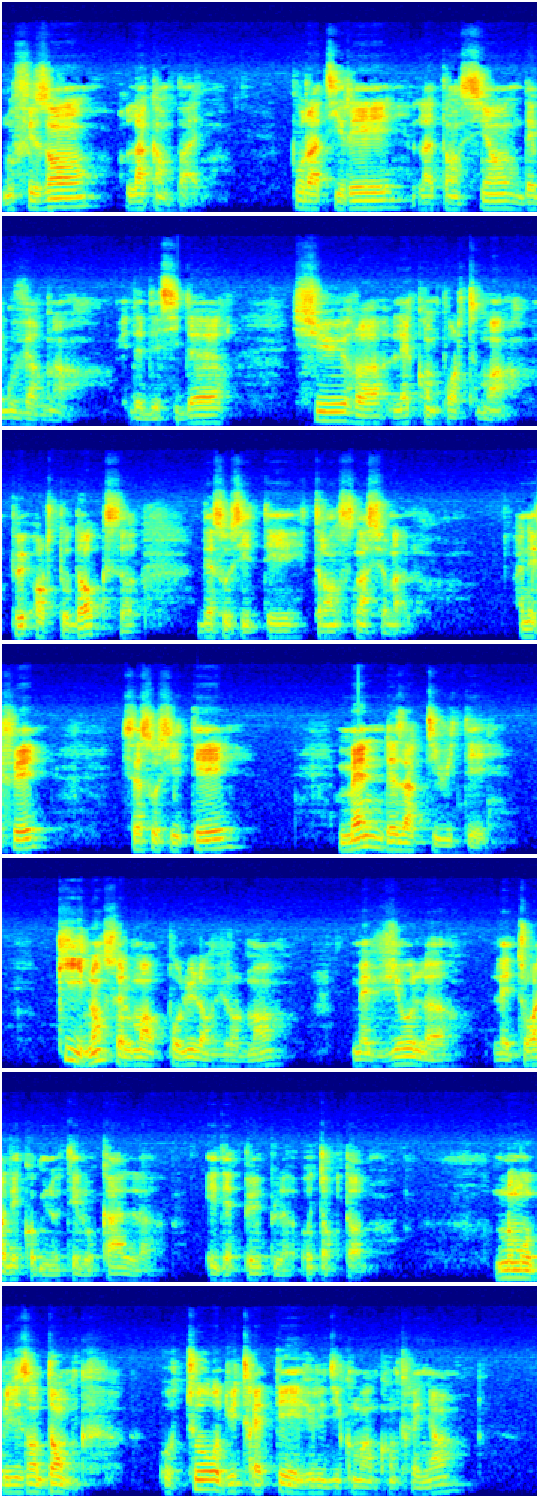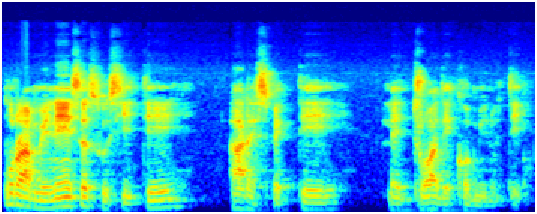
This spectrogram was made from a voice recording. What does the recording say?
nous faisons la campagne pour attirer l'attention des gouvernants et des décideurs sur les comportements peu orthodoxes des sociétés transnationales. En effet, ces sociétés mènent des activités qui non seulement polluent l'environnement, mais violent les droits des communautés locales et des peuples autochtones. Nous mobilisons donc autour du traité juridiquement contraignant pour amener ces sociétés à respecter les droits des communautés.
